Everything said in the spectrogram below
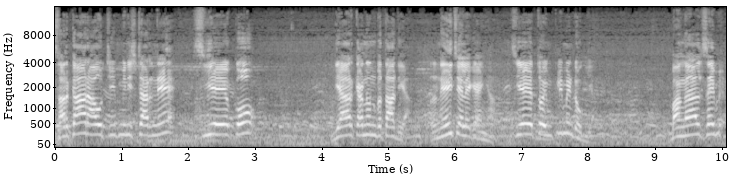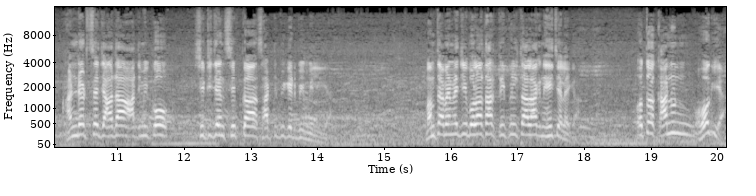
सरकार और चीफ मिनिस्टर ने सीएए को गैर कानून बता दिया। और नहीं चलेगा यहाँ। सीएए तो इम्प्लीमेंट हो गया। बंगाल से हंड्रेड से ज़्यादा आदमी को सिटीजनशिप का सर्टिफिकेट भी मिल गया। ममता बनर्जी बोला था, ट्रिपल तलाक नहीं चलेगा। वो तो कानून हो गया।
